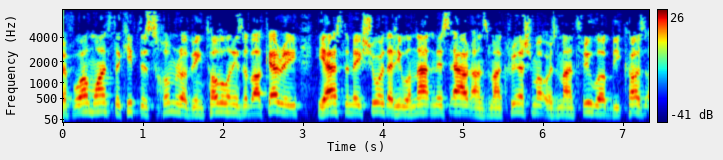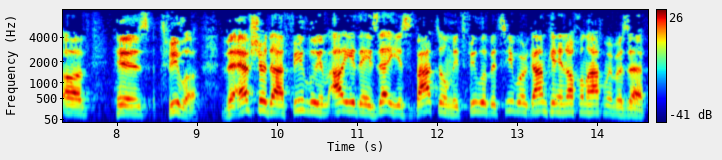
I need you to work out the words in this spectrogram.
if one wants to keep this chumrah being told when he's a keri, he has to make sure that he will not miss out on zman kriyashma or zman tefila because of his tefillah. The efsher da afilu im al yedei zeh yisbatel mit tefillah b'tzibur gam ken enochon hachmer b'zeh.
